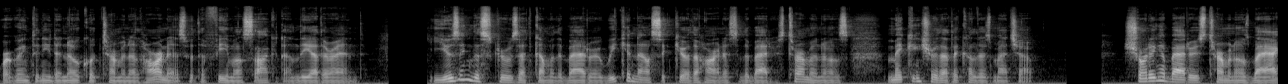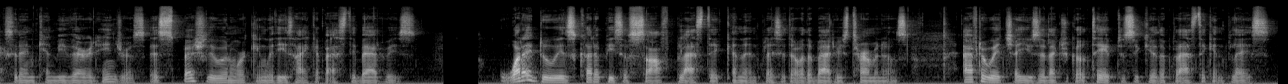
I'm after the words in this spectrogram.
we're going to need a NOCO terminal harness with a female socket on the other end. Using the screws that come with the battery, we can now secure the harness to the battery's terminals, making sure that the colors match up. Shorting a battery's terminals by accident can be very dangerous, especially when working with these high capacity batteries. What I do is cut a piece of soft plastic and then place it over the battery's terminals, after which I use electrical tape to secure the plastic in place.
